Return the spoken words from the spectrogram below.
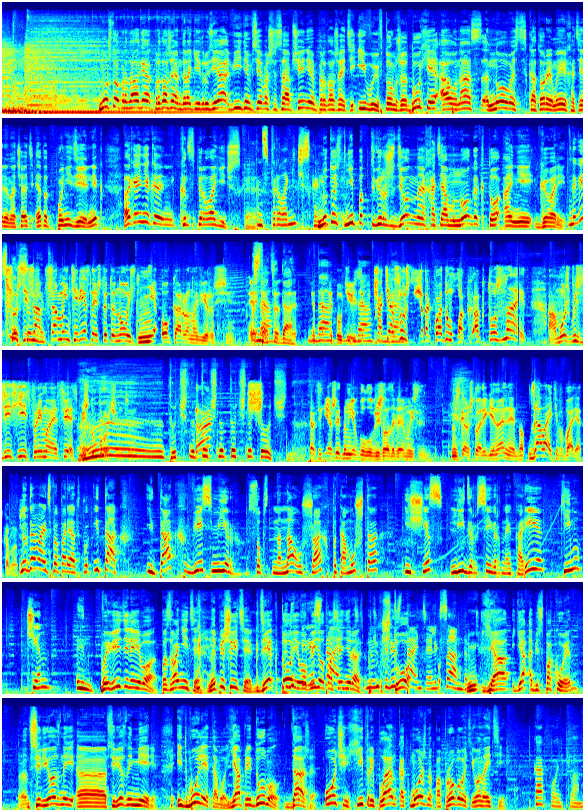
Ну что, продолжаем, дорогие друзья. Видим все ваши сообщения. Продолжайте и вы в том же духе. А у нас новость, с которой мы хотели начать этот понедельник. Она такая некая конспирологическая. Конспирологическая. Ну, то есть не подтвержденная, хотя много кто о ней говорит. да весь Слушайте, сам- самое интересное, что это новость не о коронавирусе. Кстати, это, да. Это, Да, это удивительно. да, Хотя, да. слушайте, я так подумал, а, а кто знает? А может быть, здесь есть прямая связь, между прочим-то. А, Точно, Да? точно, точно, точно. Как-то неожиданно мне в голову пришла такая мысль. Не скажу, что оригинальная, но давайте по порядку обо всем. Ну давайте по порядку. Итак, итак, весь мир, собственно, на ушах, потому что исчез лидер Северной Кореи Ким Чен Ын. Вы видели его? Позвоните, напишите, где, кто Ну, его видел последний раз. Ну, Что? Александр. Я, я обеспокоен э, в серьезной, э, в серьезной мере. И более того, я придумал даже очень хитрый план, как можно попробовать его найти. Какой план?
